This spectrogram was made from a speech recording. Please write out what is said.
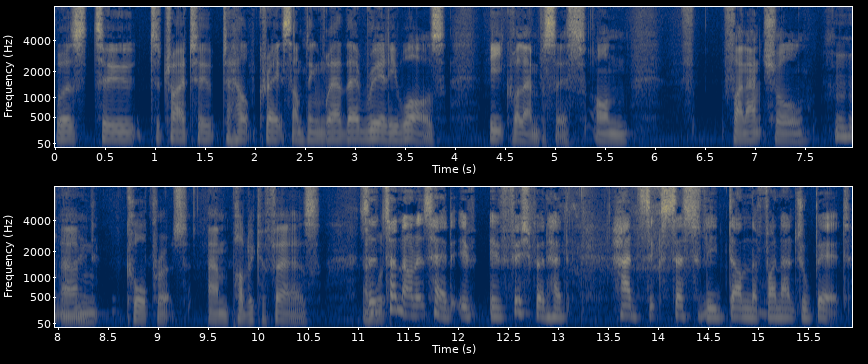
was to to try to to help create something where there really was equal emphasis on f- financial, right. Um, corporate, and public affairs. So and w- turn it on its head. If if Fishburn had had successfully done the financial bit,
